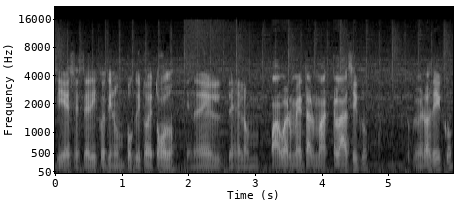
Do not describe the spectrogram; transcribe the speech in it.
Sí es, este disco tiene un poquito de todo. Tiene desde los power metal más clásicos, los primeros discos,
